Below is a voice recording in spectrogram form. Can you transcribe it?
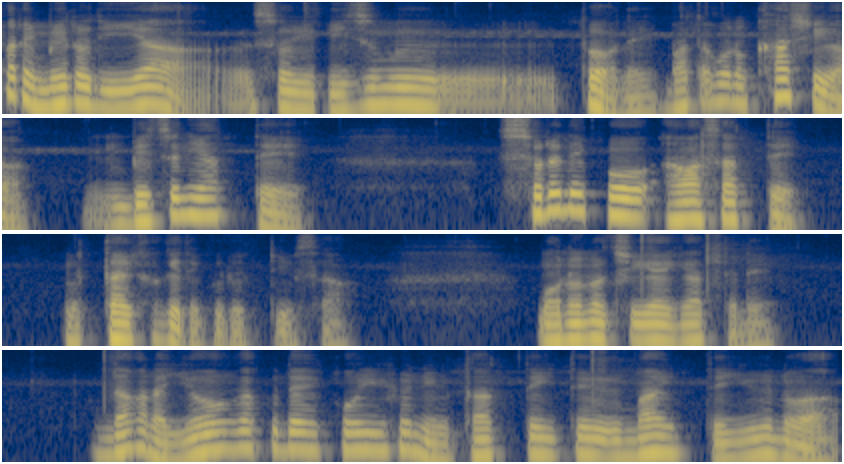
ぱりメロディーやそういうリズムとはね、またこの歌詞が別にあって、それでこう合わさって訴えかけてくるっていうさ、ものの違いがあってね。だから洋楽でこういう風に歌っていてうまいっていうのは、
